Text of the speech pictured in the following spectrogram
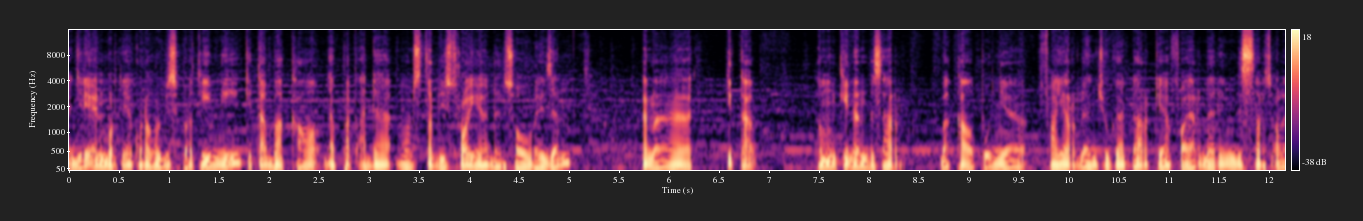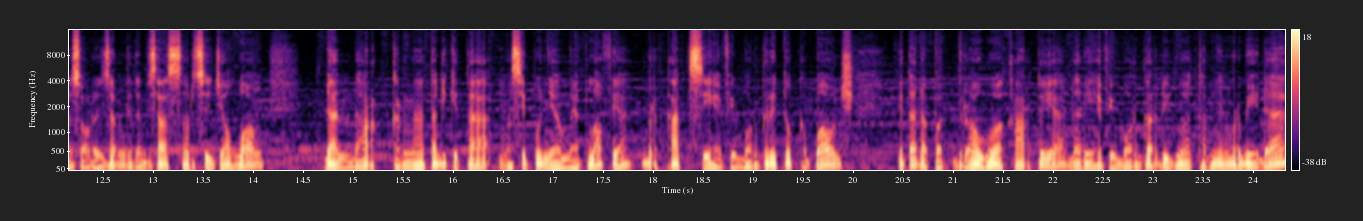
Nah, jadi endboardnya kurang lebih seperti ini. Kita bakal dapat ada monster destroy ya dari Soul Resin. Karena kita kemungkinan besar bakal punya fire dan juga dark ya. Fire dari yang di search oleh Soul Resin kita bisa search sejauh long dan dark karena tadi kita masih punya Mad Love ya berkat si Heavy Burger itu ke bounce kita dapat draw dua kartu ya dari Heavy Burger di dua turn yang berbeda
